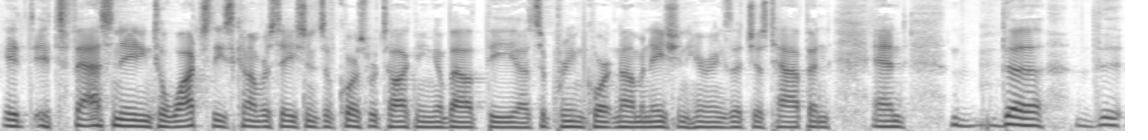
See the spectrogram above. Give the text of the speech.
it, it's fascinating to watch these conversations. Of course we're talking about the uh, supreme court nomination hearings that just happened and the the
